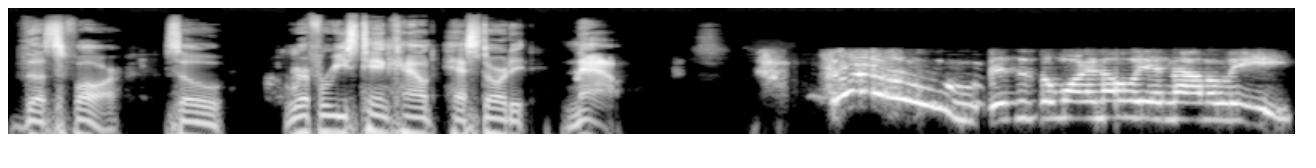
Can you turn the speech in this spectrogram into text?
thus far. So, referee's 10 count has started now. Woo! This is the one and only anomaly.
